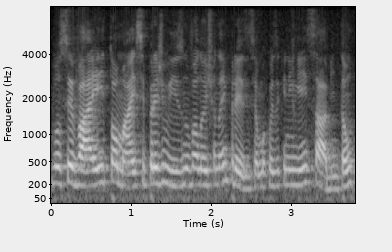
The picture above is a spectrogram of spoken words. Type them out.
você vai tomar esse prejuízo no valuation da empresa. Isso é uma coisa que ninguém sabe. Então,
